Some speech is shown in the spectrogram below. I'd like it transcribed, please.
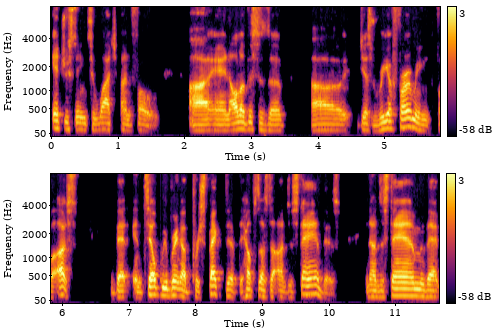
interesting to watch unfold. Uh, and all of this is a uh, just reaffirming for us that until we bring a perspective that helps us to understand this and understand that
